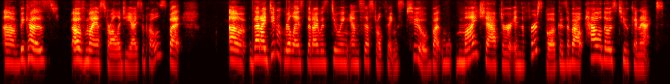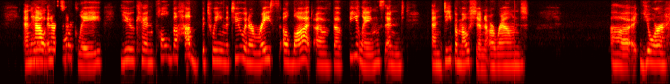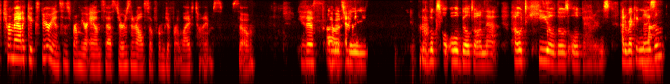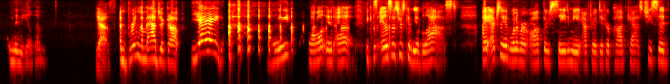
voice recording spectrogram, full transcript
um, because of my astrology, I suppose. But uh, that I didn't realize that I was doing ancestral things too. But my chapter in the first book is about how those two connect and how right. energetically you can pull the hub between the two and erase a lot of the feelings and and deep emotion around uh, your traumatic experiences from your ancestors and also from different lifetimes. So yeah. this uh, really the hmm? books are all built on that how to heal those old patterns, how to recognize yeah. them and then heal them. Yes. And bring the magic up. Yay. right? Dial it up because ancestors can be a blast. I actually had one of our authors say to me after I did her podcast, she said,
